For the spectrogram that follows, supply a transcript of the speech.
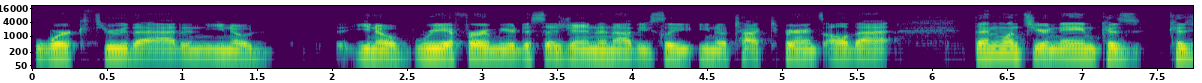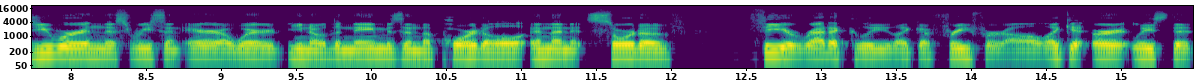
work through that and you know you know reaffirm your decision and obviously you know talk to parents all that then once your name because because you were in this recent era where you know the name is in the portal and then it's sort of theoretically like a free for all like it or at least that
